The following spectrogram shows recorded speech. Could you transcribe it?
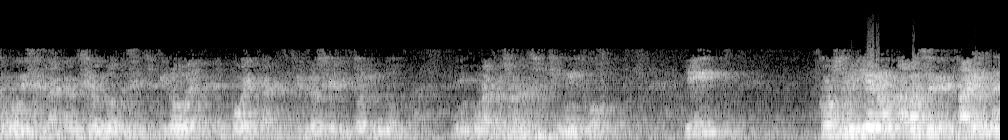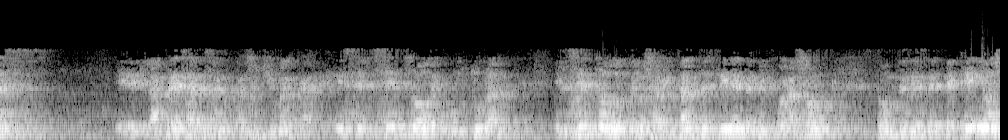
como dice la canción donde se inspiró el, poeta que escribió Cielito Lindo, una persona de Xochimilco, y construyeron a base de faenas eh, la presa de San Lucas Xochimalca. Es el centro de cultura, el centro donde los habitantes tienen en el corazón, donde desde pequeños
